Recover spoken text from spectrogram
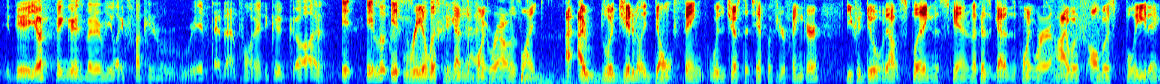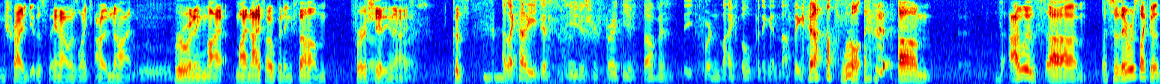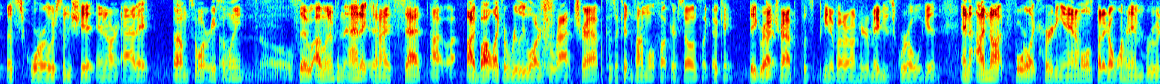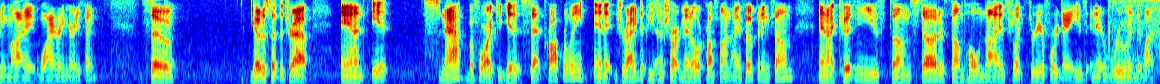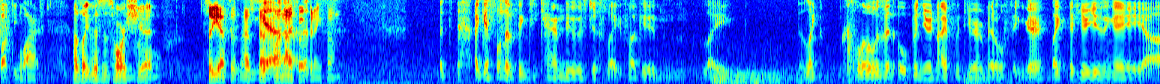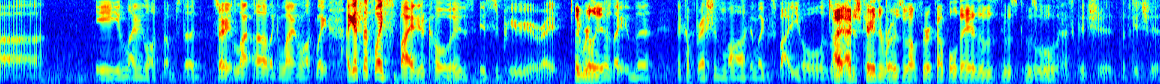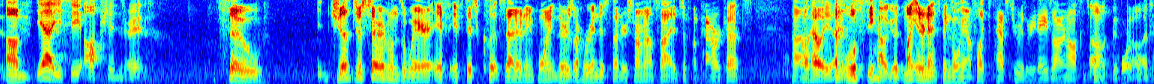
dude, your fingers better be like fucking ripped at that point. Good God. it it, It looks it realistically got to the point where I was like, I, I legitimately don't think with just the tip of your finger you could do it without splitting the skin because it got to the point where I was almost bleeding trying to get this thing. And I was like, I'm not ruining my my knife opening thumb for a Oh, shitty knife gosh. Because I like how you just you just refer to your thumb as for knife opening and nothing else. well, um, I was um, so there was like a, a squirrel or some shit in our attic um somewhat recently. Oh, no. So I went up in the attic Yeah. and I sat. I I I bought like a really large rat trap because I couldn't find the little fucker. So I was like, okay, big rat Yeah. trap. Put some peanut butter on here. Maybe the squirrel will get. And I'm not for like hurting animals, but I don't want him ruining my wiring or anything. So Yeah. go to set the trap, and it snapped before I could get it set properly, and it dragged a piece Yeah. of sharp metal across my knife opening thumb, and I couldn't use thumb stud or thumb hole knives for like three or four days, and it ruined my fucking life. I was like, this is horse shit. No. So yeah, so that, that's my Yeah, knife opening thumb. I guess one of the things you can do is just like fucking like like close and open your knife with your middle finger. Like if you're using a uh a liner lock thumb stud. Sorry, li- uh, like a liner lock. Like I guess that's why Spyderco is is superior, right? It really is. Like the the compression lock and like the Spidey hole. Well. I, I just carried the Roosevelt for a couple of days. It was it was it was Ooh, cool. that's good shit. That's good shit. Um, yeah, you see options, right? so just just so everyone's aware, if if this clips out at any point, there's a horrendous thunderstorm outside. So if my power cuts, uh, Oh, hell yeah. we'll see how it goes. My internet's been going out for like the past two or three days on and off. It's been Oh good horrible. god.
